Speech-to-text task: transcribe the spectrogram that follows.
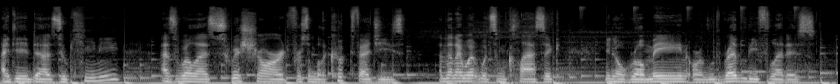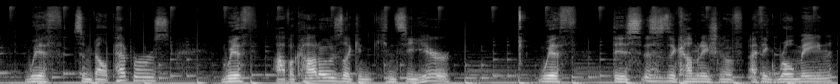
I did uh, zucchini as well as Swiss chard for some of the cooked veggies. And then I went with some classic, you know, romaine or red leaf lettuce with some bell peppers, with avocados, like you can see here, with this. This is a combination of, I think, romaine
